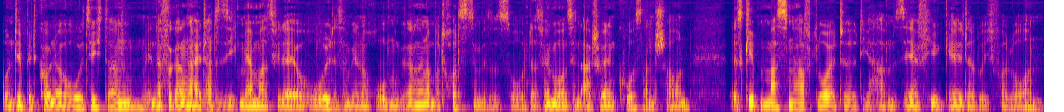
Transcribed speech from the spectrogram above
Und der Bitcoin erholt sich dann. In der Vergangenheit hatte sich mehrmals wieder erholt, ist dann wieder nach oben gegangen. Aber trotzdem ist es so, dass wenn wir uns den aktuellen Kurs anschauen, es gibt massenhaft Leute, die haben sehr viel Geld dadurch verloren.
